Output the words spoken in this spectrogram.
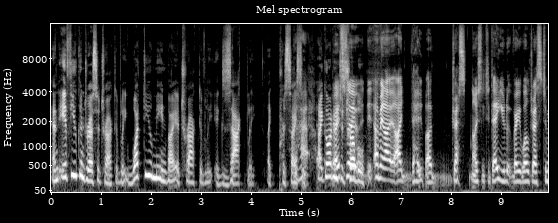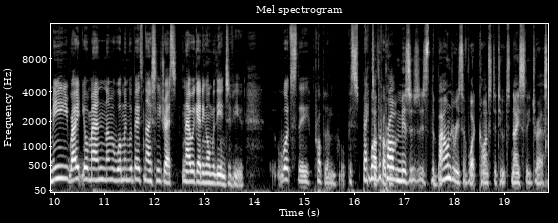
And if you can dress attractively, what do you mean by attractively exactly? Like precisely. I got right, into so, trouble. Uh, I mean, I, I hope I'm dressed nicely today. You look very well dressed to me, right? You're a man, I'm a woman. We're both nicely dressed. Now we're getting on with the interview. What's the problem or perspective? Well, the problem is, is is the boundaries of what constitutes nicely dressed.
